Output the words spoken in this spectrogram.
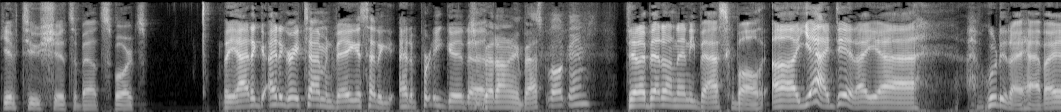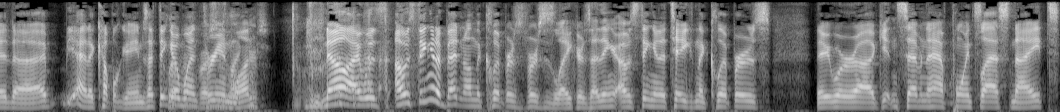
give two shits about sports. But yeah, I had a, I had a great time in Vegas. Had a had a pretty good. Did Uh, you bet on any basketball games? Did I bet on any basketball? Uh, yeah, I did. I uh, who did I have? I had uh, yeah, I had a couple games. I think Clippers I went three and Lakers? one. no, I was I was thinking of betting on the Clippers versus Lakers. I think I was thinking of taking the Clippers. They were uh, getting seven and a half points last night,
